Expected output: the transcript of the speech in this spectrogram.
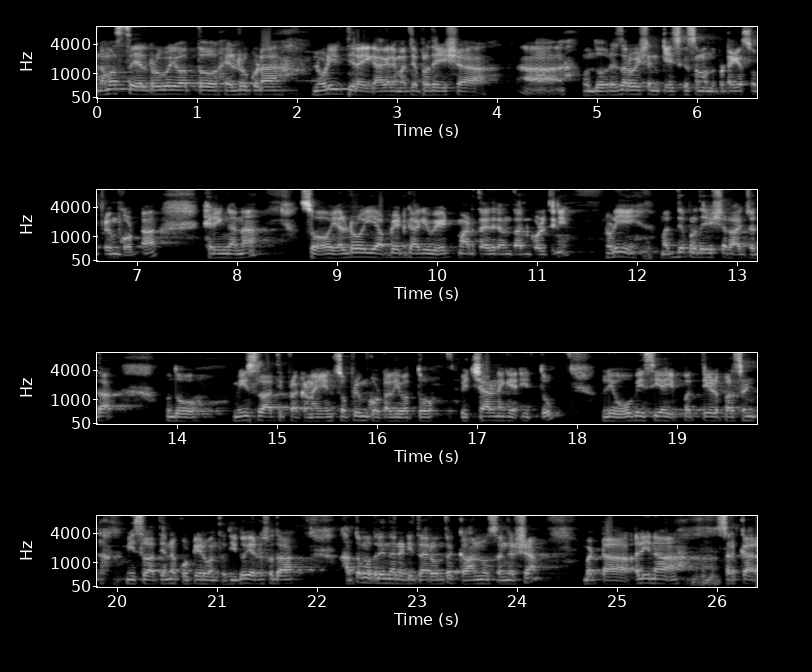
ನಮಸ್ತೆ ಎಲ್ರಿಗೂ. ಇವತ್ತು ಎಲ್ಲರೂ ಕೂಡ ನೋಡಿರ್ತೀರಾ ಈಗಾಗಲೇ ಮಧ್ಯಪ್ರದೇಶ ಒಂದು ರಿಸರ್ವೇಷನ್ ಕೇಸ್ಗೆ ಸಂಬಂಧಪಟ್ಟಾಗೆ ಸುಪ್ರೀಂ ಕೋರ್ಟ್ನ ಹೆರಿಂಗನ್ನ ಸೊ ಎಲ್ಲರೂ ಈ ಅಪ್ಡೇಟ್ಗಾಗಿ ವೇಟ್ ಮಾಡ್ತಾ ಇದ್ದೀರಿ ಅಂತ ಅನ್ಕೊಳ್ತೀನಿ. ನೋಡಿ, ಮಧ್ಯಪ್ರದೇಶ ರಾಜ್ಯದ ಒಂದು ಮೀಸಲಾತಿ ಪ್ರಕರಣ ಏನು? ಸುಪ್ರೀಂ ಕೋರ್ಟಲ್ಲಿ ಇವತ್ತು ವಿಚಾರಣೆಗೆ ಇತ್ತು. ಅಲ್ಲಿ ಒ ಬಿ ಸಿಯ ಇಪ್ಪತ್ತೇಳು ಪರ್ಸೆಂಟ್ ಮೀಸಲಾತಿಯನ್ನು ಕೊಟ್ಟಿರುವಂಥದ್ದು. ಇದು ಎರಡು ಸಾವಿರದ ಹತ್ತೊಂಬತ್ತರಿಂದ ನಡೀತಾ ಇರುವಂಥ ಕಾನೂನು ಸಂಘರ್ಷ. ಬಟ್ ಅಲ್ಲಿನ ಸರ್ಕಾರ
